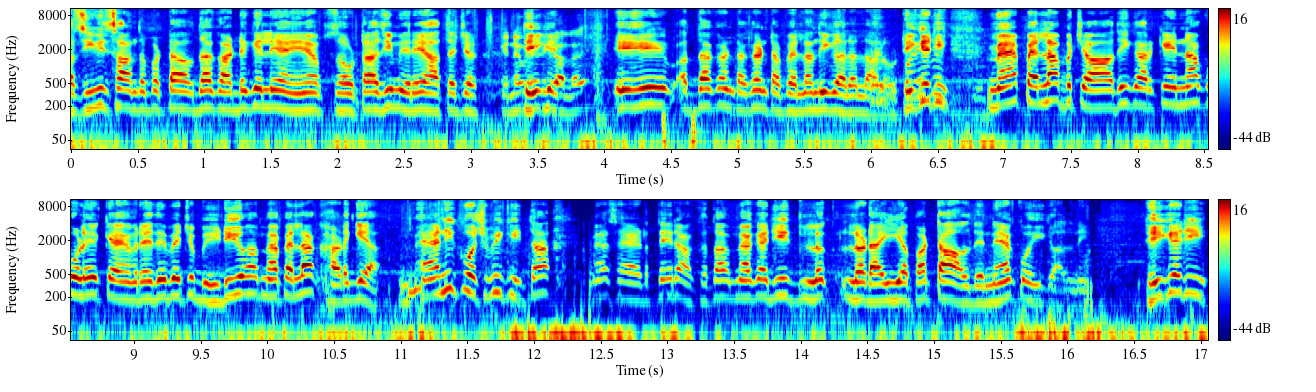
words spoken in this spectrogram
ਅਸੀਂ ਵੀ ਸੰਦ ਪੱਟਾ ਆਪਦਾ ਕੱਢ ਕੇ ਲਿਆਏ ਆ ਸੋਟਾ ਸੀ ਮੇਰੇ ਹੱਥ 'ਚ ਠੀਕ ਹੈ? ਇਹ ਅੱਧਾ ਘੰਟਾ ਘੰਟਾ ਪਹਿਲਾਂ ਦੀ ਗੱਲ ਲਾ ਲਓ ਠੀਕ ਹੈ ਜੀ? ਮੈਂ ਪਹਿਲਾਂ ਬਚਾਅ ਦੀ ਕਰਕੇ ਇਹਨਾਂ ਕੋਲੇ ਕੈਮਰੇ ਦੇ ਵਿੱਚ ਵੀਡੀਓ ਆ ਮੈਂ ਪਹਿਲਾਂ ਖੜ ਗਿਆ। ਮੈਂ ਨਹੀਂ ਕੁਝ ਵੀ ਕੀਤਾ। ਮੈਂ ਸਾਈਡ ਤੇ ਰੱਖਤਾ। ਮੈਂ ਕਿਹਾ ਜੀ ਲ- ਲੜਾਈ ਆਪਾਂ ਟਾਲ ਦਿੰਨੇ ਆ ਕੋਈ ਗੱਲ ਨਹੀਂ। ਠੀਕ ਹੈ ਜੀ?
